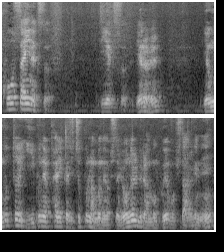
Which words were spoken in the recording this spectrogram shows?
코사인 x dx 얘를 0부터 2분의 8까지 적분을 한번 해봅시다. 요 넓이를 한번 구해봅시다. 알겠니?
